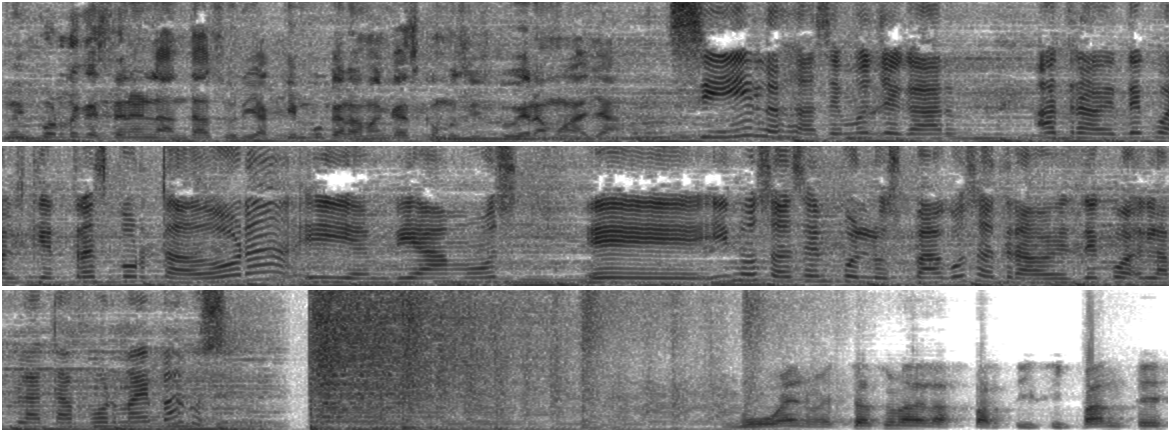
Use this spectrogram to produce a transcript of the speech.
No importa que estén en la Andazuri, aquí en Bucaramanga es como si estuviéramos allá. Sí, los hacemos llegar a través de cualquier transportadora y enviamos y nos hacen pues los pagos a través de la plataforma de pagos. Bueno, esta es una de las participantes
